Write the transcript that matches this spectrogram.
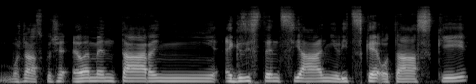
možná skutečně elementární existenciální lidské otázky,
